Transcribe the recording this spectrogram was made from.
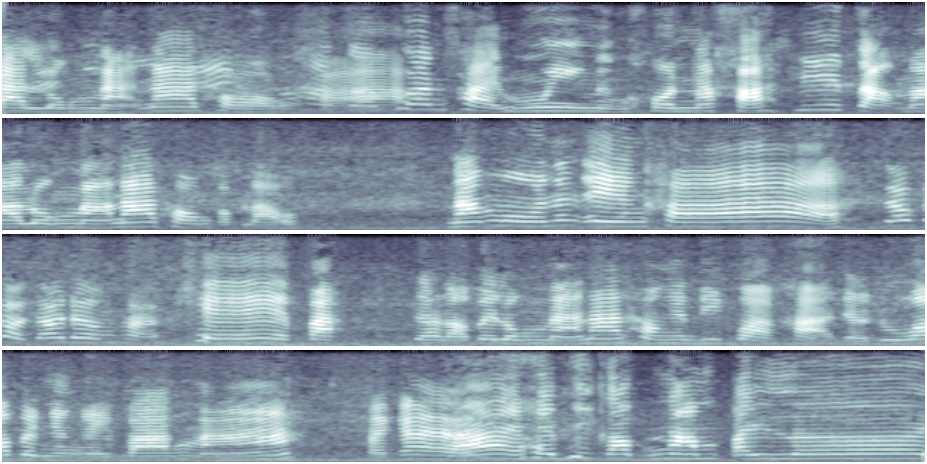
การลงหนาหน้าทองค่ะเจอเพื่อนสายมูอีกหนึ่งคนนะคะ ที่จะมาลงหนาหน้าทองกับเรานะโมนั่นเองค่ะ เจ้าเก่าเจ้าเดิมค่ะ โอเคปะเดี๋ยวเราไปลงหนาหน้าทองกันดีกว่าค่ะ เดี๋ยวดูว่าเป็นยังไงบ้างนะ ไปกันได้ให้พี่ก๊อฟนำไปเลย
